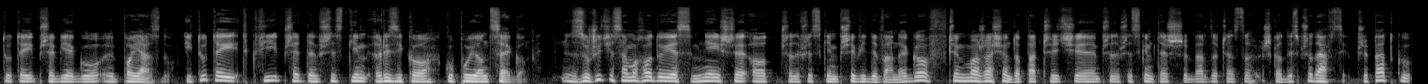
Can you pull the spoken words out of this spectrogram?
tutaj przebiegu pojazdu. I tutaj tkwi przede wszystkim ryzyko kupującego. Zużycie samochodu jest mniejsze od przede wszystkim przewidywanego, w czym można się dopatrzyć e, przede wszystkim też bardzo często szkody sprzedawcy. W przypadku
